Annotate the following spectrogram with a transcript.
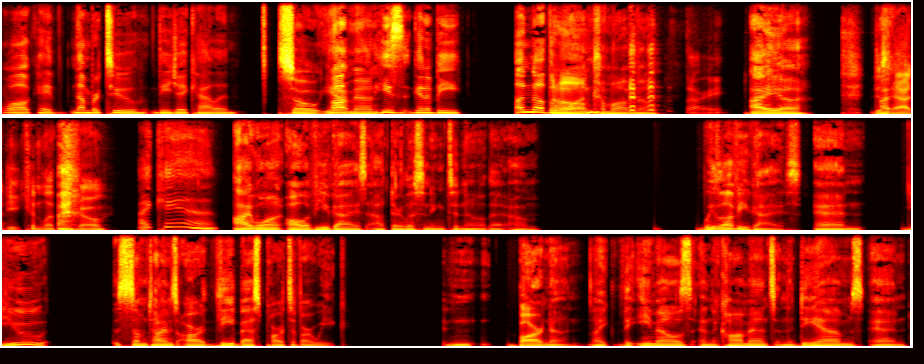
Well, okay, number two, DJ Khaled. So yeah, Oh, man. he's gonna be another oh, one. come on, Mel. Sorry, I uh Just I- had you can let that go. I can't. I want all of you guys out there listening to know that um we love you guys and you sometimes are the best parts of our week. N- bar none. Like the emails and the comments and the DMs and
